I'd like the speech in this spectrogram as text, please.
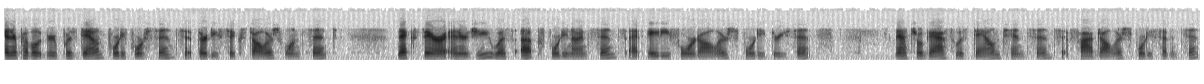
Interpublic Group was down 44 cents at $36.01. NextEra Energy was up 49 cents at $84.43. Natural gas was down 10 cents at $5.47.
